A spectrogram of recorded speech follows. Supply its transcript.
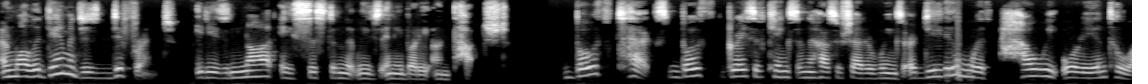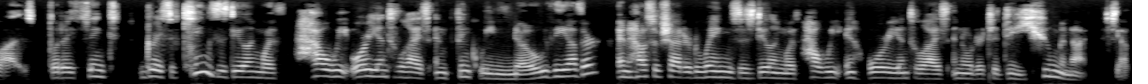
And while the damage is different, it is not a system that leaves anybody untouched. Both texts, both Grace of Kings and the House of Shattered Wings are dealing with how we orientalize, but I think Grace of Kings is dealing with how we orientalize and think we know the other. And House of Shattered Wings is dealing with how we orientalize in order to dehumanize the other.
